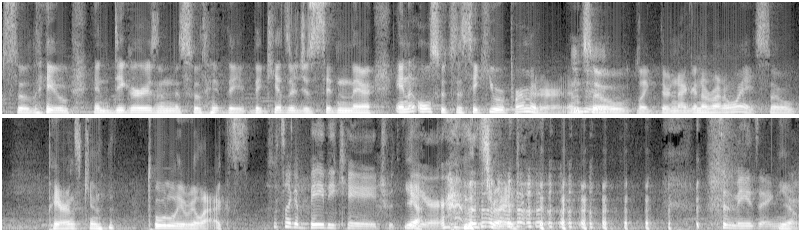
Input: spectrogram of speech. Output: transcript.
so they and diggers, and so they, they, the kids are just sitting there, and also it's a secure perimeter, and so Mm-hmm. like they're not gonna run away, so parents can totally relax. So it's like a baby cage with Yeah, beer. that's right. it's amazing. Yeah.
